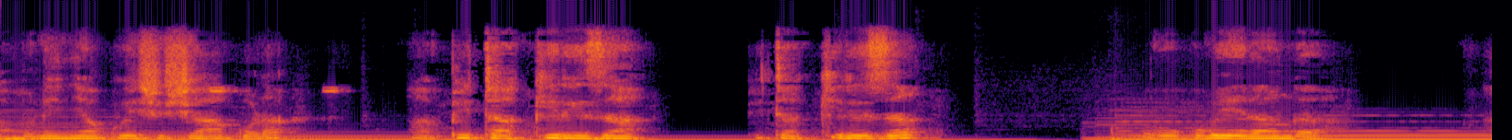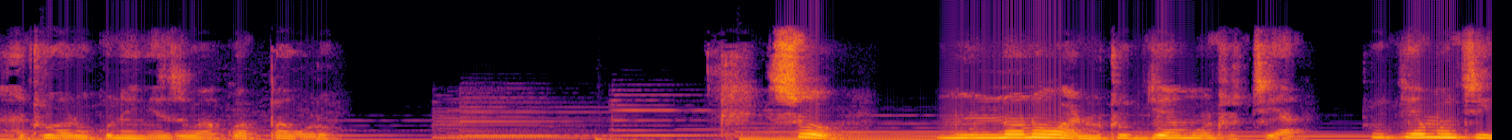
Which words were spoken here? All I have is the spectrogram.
amunenya kwekyo kyakola peter akkiriza peter akkiriza okubeera nga atwala okunenyezebwa kwa pawulo. So mu nnono wano tujjamu tutya? Tujjamu nti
